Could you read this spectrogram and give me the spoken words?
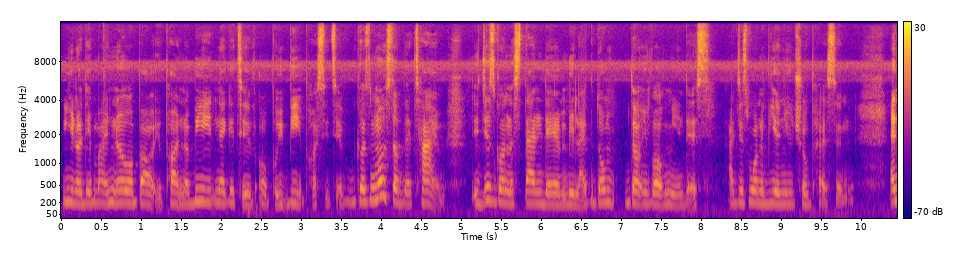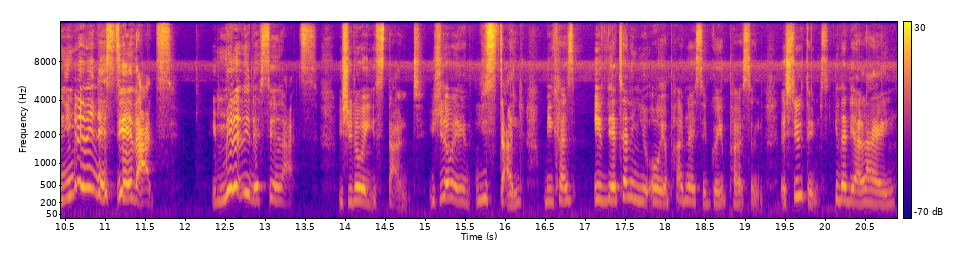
you know they might know about your partner be negative or be it positive. Because most of the time they're just gonna stand there and be like don't don't involve me in this. I just want to be a neutral person. And immediately they say that. Immediately they say that. You should know where you stand. You should know where you stand. Because if they're telling you oh your partner is a great person it's two things. Either they're lying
